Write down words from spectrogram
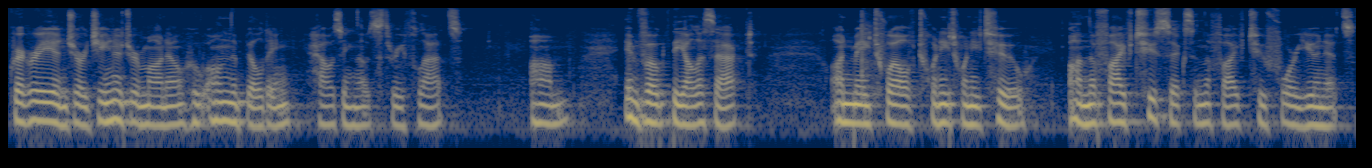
Gregory and Georgina Germano, who own the building housing those three flats, um, invoked the Ellis Act on May 12, 2022, on the 526 and the 524 units.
